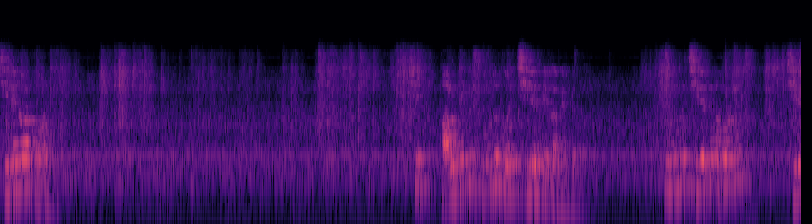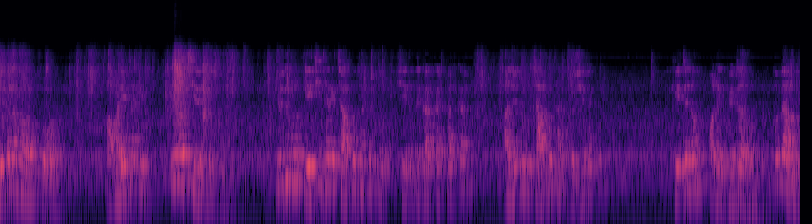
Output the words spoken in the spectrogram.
ছিঁড়ে নেওয়ার পর সেই পাউরুটিকে সুন্দর করে ছিঁড়ে ফেললাম একেবারে। সুন্দর করে ছিঁড়ে ফেলা হলো ছিঁড়ে ফেলা হওয়ার পর আবার এটাকে এবার ছিঁড়ে ফেললাম। যদি কোনো কেচি থাকে, চাকু থাকে তো সেটাতে কাট কাট কাট কাট। আর যদি কোনো চাকু থাকতো সেটাকে কেটে নাও, অনেক বেটার হবে। তবে আমি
